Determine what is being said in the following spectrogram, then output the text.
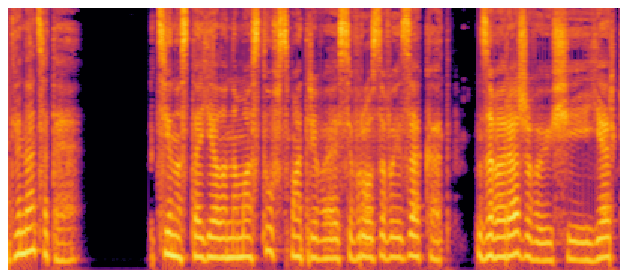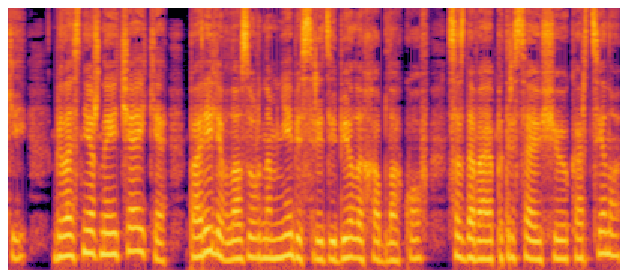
12. Тина стояла на мосту, всматриваясь в розовый закат. Завораживающий и яркий, белоснежные чайки парили в лазурном небе среди белых облаков, создавая потрясающую картину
